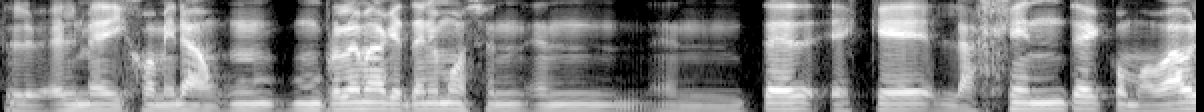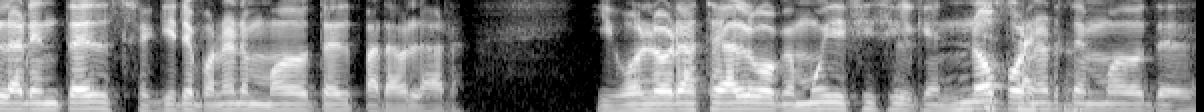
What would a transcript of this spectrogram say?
Él, él me dijo, mira, un, un problema que tenemos en, en- en TED es que la gente, como va a hablar en TED, se quiere poner en modo TED para hablar. Y vos lograste algo que es muy difícil, que es no Exacto. ponerte en modo TED.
